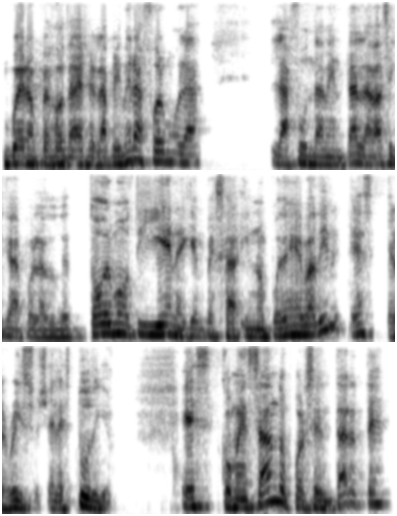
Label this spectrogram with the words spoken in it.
Bueno, pues JR, la primera fórmula, la fundamental, la básica, por la donde todo el mundo tiene que empezar y no pueden evadir, es el research, el estudio. Es comenzando por sentarte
